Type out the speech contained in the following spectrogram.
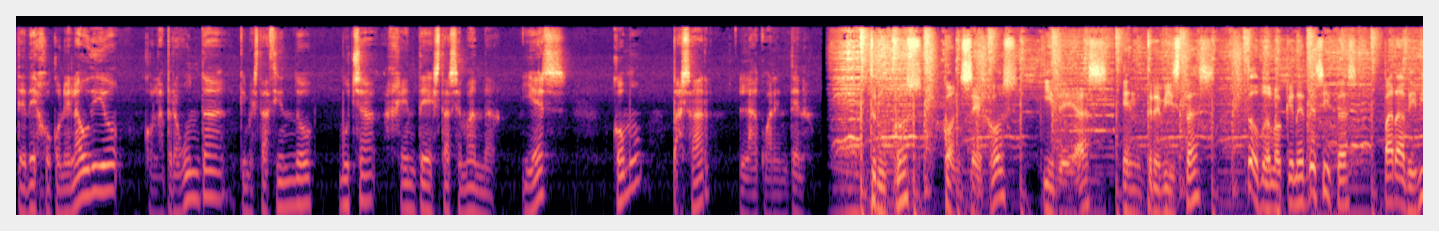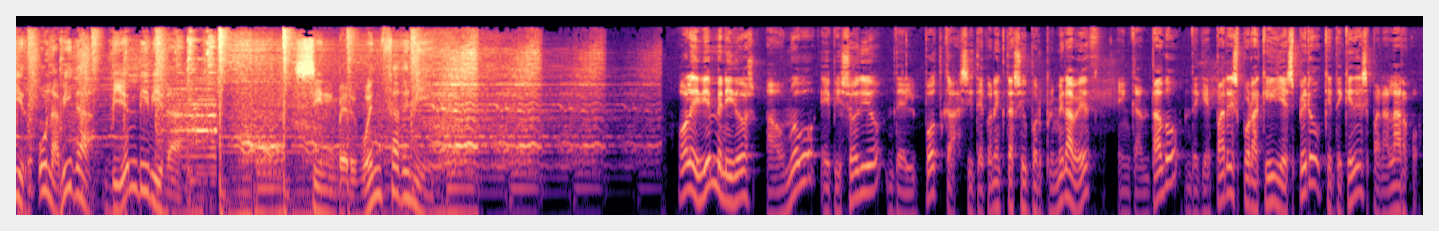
te dejo con el audio, con la pregunta que me está haciendo mucha gente esta semana. Y es, ¿cómo pasar la cuarentena? Trucos, consejos, ideas, entrevistas, todo lo que necesitas para vivir una vida bien vivida. Sin vergüenza de mí. Hola y bienvenidos a un nuevo episodio del podcast. Si te conectas hoy por primera vez, encantado de que pares por aquí y espero que te quedes para largo.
